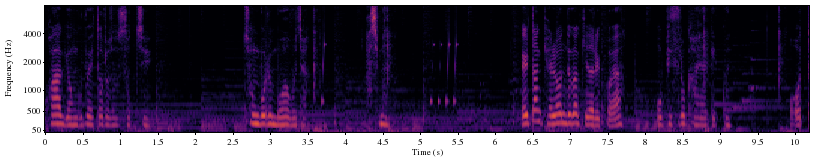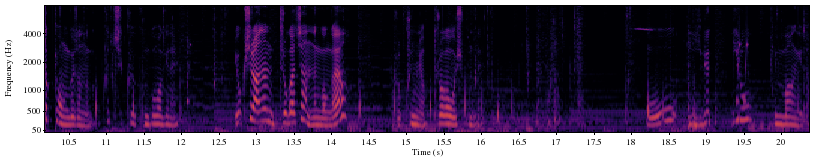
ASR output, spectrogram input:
과학 연구부에 떨어졌었지. 정보를 모아보자. 하지만 일단 갤런드가 기다릴 거야. 오피스로 가야겠군. 어떻게 옮겨졌는가? 그치, 그게 궁금하긴 해. 욕실 안은 들어가지 않는 건가요? 그렇군요. 들어가고 싶은데. 오, 201호 빈방이다.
